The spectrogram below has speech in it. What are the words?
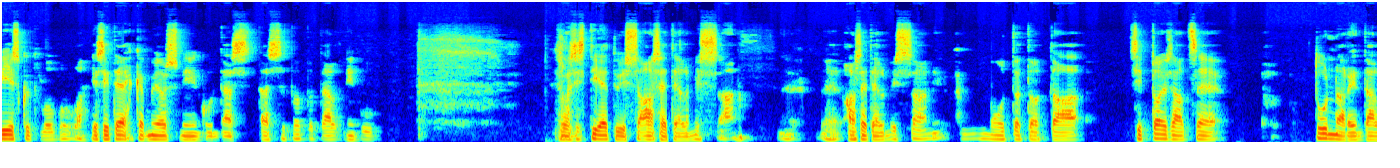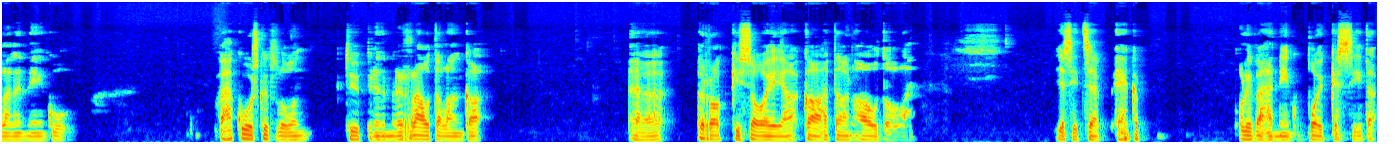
50-luvulla, ja sitten ehkä myös niin kuin tässä, tässä totta, täällä, niin kuin sellaisissa tietyissä asetelmissaan, asetelmissaan niin, mutta tota, sitten toisaalta se tunnarin tällainen niin kuin, vähän 60-luvun tyyppinen tämmöinen rautalanka ö, rokki soi ja kaahataan autolla. Ja sitten se ehkä oli vähän niin kuin poikkesi siitä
